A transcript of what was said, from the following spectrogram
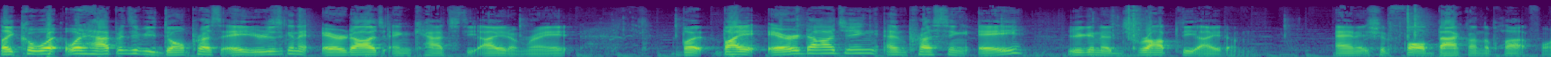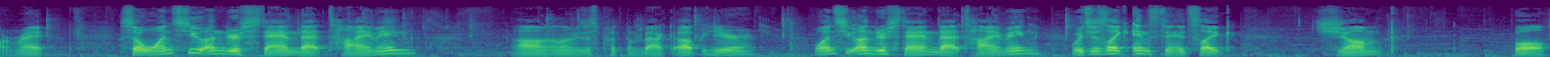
Like what what happens if you don't press A? You're just going to air dodge and catch the item, right? But by air dodging and pressing A, you're going to drop the item. And it should fall back on the platform, right? So once you understand that timing, um, let me just put them back up here. Once you understand that timing, which is like instant, it's like jump, well,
